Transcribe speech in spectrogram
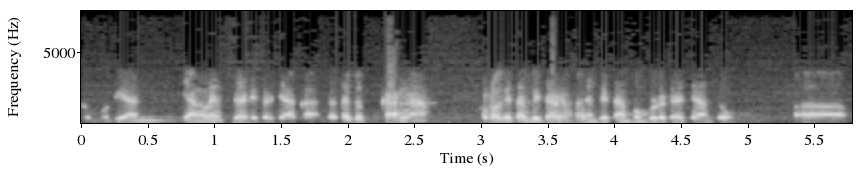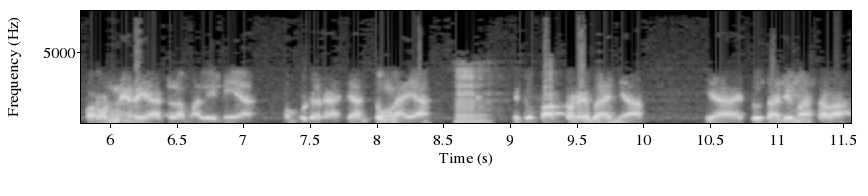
kemudian yang lain sudah dikerjakan. Tetapi karena kalau kita bicara penyempitan pembuluh darah jantung eh, koroner ya dalam hal ini ya pembuluh darah jantung lah ya Hmm. itu faktornya banyak. Ya itu tadi masalah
